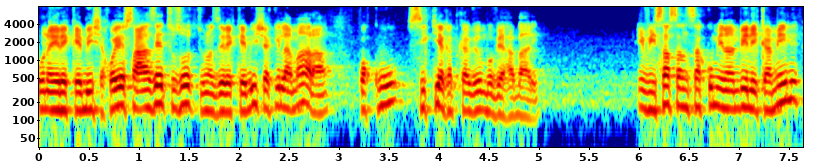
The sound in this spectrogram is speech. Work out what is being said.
unairekebisha. Kwa hiyo saa zetu zote tunazirekebisha kila mara kwa kusikia katika vyombo vya habari. Hivi sasa ni saa kumi na mbili kamili,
